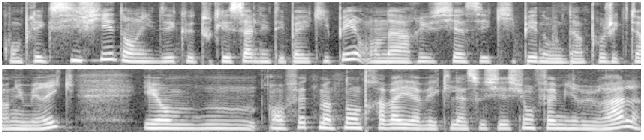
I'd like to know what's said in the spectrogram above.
complexifié dans l'idée que toutes les salles n'étaient pas équipées. On a réussi à s'équiper donc d'un projecteur numérique. Et en fait, maintenant, on travaille avec l'association Famille Rurale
